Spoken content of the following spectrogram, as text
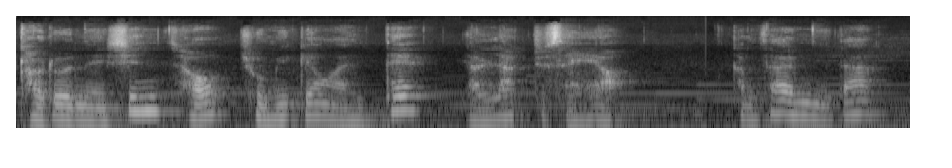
결혼하신 저 조미경한테 연락 주세요. 감사합니다.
